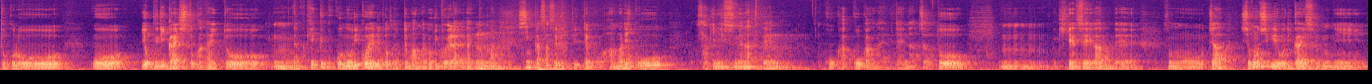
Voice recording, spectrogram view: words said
ところをよく理解しとかないと、うん、なんか結局こう乗り越えるとか言ってもあんま乗り越えられないとか、うん。進化させるって言ってもあんまりこう先に進めなくてうん。効果効果がないみたいになっちゃうと、うん、危険性があるんでそのじゃあ資本主義を理解するのに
